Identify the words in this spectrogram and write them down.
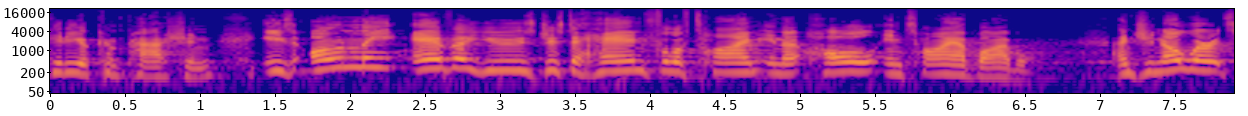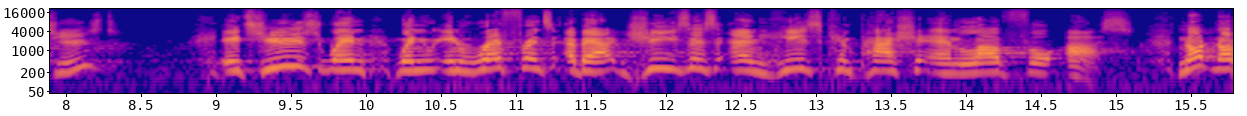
pity or compassion, is only ever used just a handful of time in the whole entire Bible. And do you know where it's used? It's used when, when in reference about Jesus and his compassion and love for us. Not, not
